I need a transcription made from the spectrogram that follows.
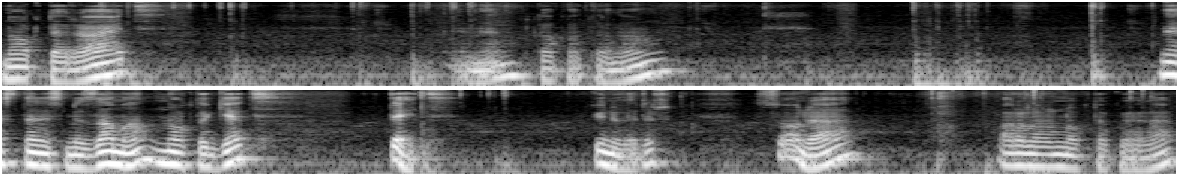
nokta write hemen kapatalım. Nesnenin ismi zaman nokta get date günü verir. Sonra aralarına nokta koyarak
